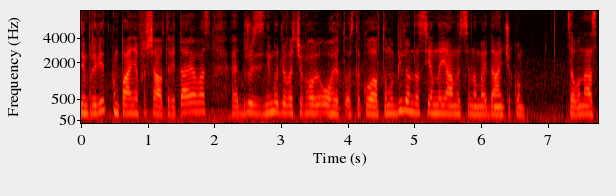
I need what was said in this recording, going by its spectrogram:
Всім привіт, компанія Фрешауто. Вітаю вас. Е, Друзі, зніму для вас черговий огляд ось такого автомобіля. У нас є в наявності на майданчику. Це у нас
